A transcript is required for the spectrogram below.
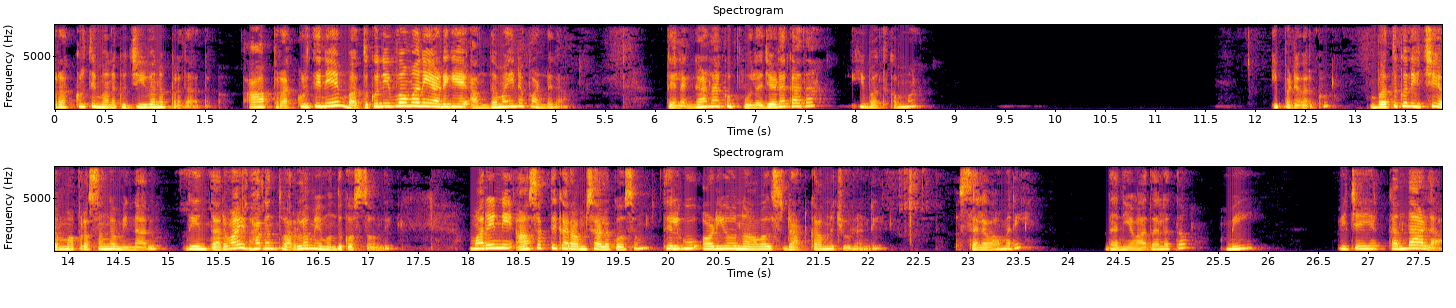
ప్రకృతి మనకు జీవన ప్రదాత. ఆ ప్రకృతినే బతుకునివ్వమని అడిగే అందమైన పండుగ. తెలంగాణకు పూల జడ కదా ఈ బతుకమ్మ? ఇప్పటి వరకు బతుకునిచ్చి అమ్మ ప్రసంగం విన్నారు. దీని తర్వాయి భాగం త్వరలో మీ ముందుకొస్తుంది. మరిన్ని ఆసక్తికర అంశాల కోసం తెలుగు ఆడియో నావల్స్ డాట్ కామ్ను చూడండి. సెలవా మరి? ధన్యవాదాలతో మీ విజయ కందాళ.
